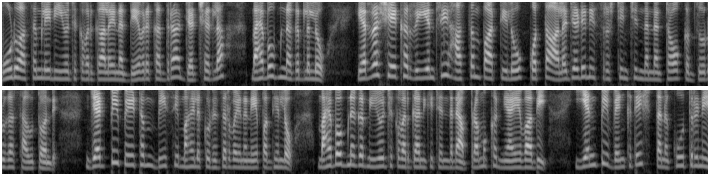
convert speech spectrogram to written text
మూడు అసెంబ్లీ నియోజకవర్గాలైన దేవరకద్ర జడ్చర్ల మహబూబ్ నగర్లలో ఎర్రశేఖర్ రీఎంట్రీ హస్తం పార్టీలో కొత్త అలజడిని సృష్టించిందన్న టాక్ జోరుగా సాగుతోంది. జడ్పీ పీఠం బీసీ మహిళకు రిజర్వ్ అయిన నేపథ్యంలో మహబూబ్ నగర్ నియోజకవర్గానికి చెందిన ప్రముఖ న్యాయవాది ఎన్పి వెంకటేష్ తన కూతురిని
